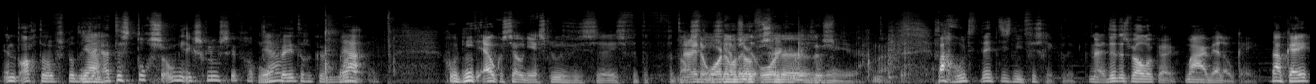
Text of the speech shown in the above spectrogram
in het achterhoofd speelt. Je Ja. het is toch Sony exclusive. Had het Ja. beter gekund. Maar ja, goed, niet elke Sony exclusive is, eh, is fant- fantastisch. Nee, de orde was ook ook dus- niet, ja. Nee. Maar goed, dit is niet verschrikkelijk. Nee, dit is wel oké. Maar wel oké. Nou oké,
